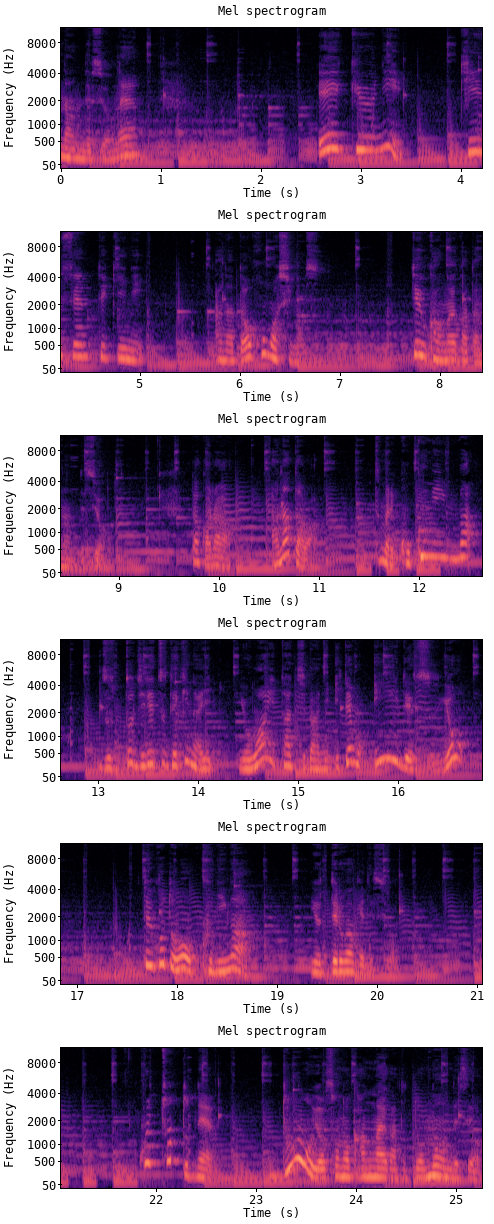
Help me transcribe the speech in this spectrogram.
なんですよね。永久に金銭的にあなたを保護します。っていう考え方なんですよ。だからあなたはつまり国民はずっと自立できない弱い立場にいてもいいですよ。ということを国が言ってるわけですよ。ちょっとねどうよその考え方と思うんですよ。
